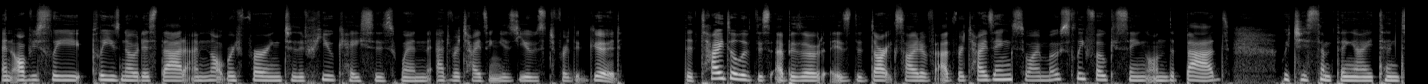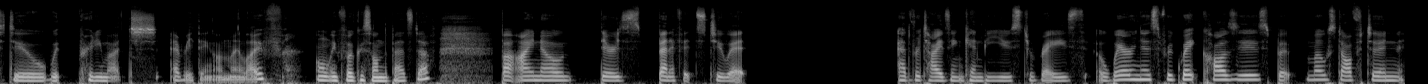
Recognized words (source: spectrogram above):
And obviously, please notice that I'm not referring to the few cases when advertising is used for the good. The title of this episode is The Dark Side of Advertising, so I'm mostly focusing on the bad, which is something I tend to do with pretty much everything on my life, only focus on the bad stuff. But I know there's benefits to it. Advertising can be used to raise awareness for great causes, but most often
